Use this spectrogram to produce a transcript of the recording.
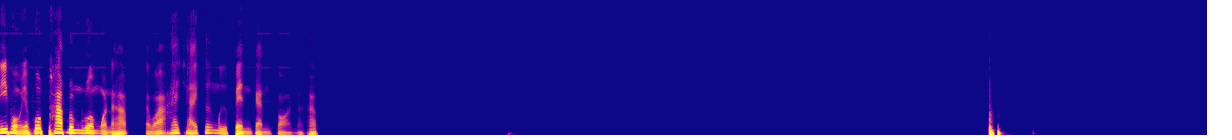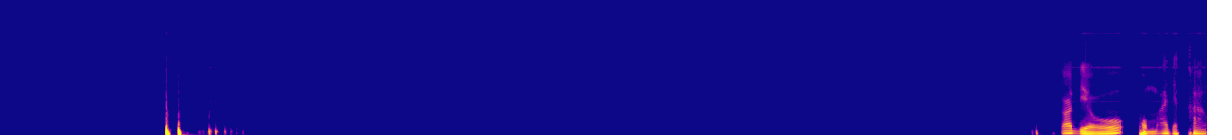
นี้ผมจะพูดภาพรวมๆก่อนนะครับ แต่ว่าให้ใช้เครื่องมือเป็นกันก่อนนะครับ ก็เดี๋ยวผมอาจจะค้าง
